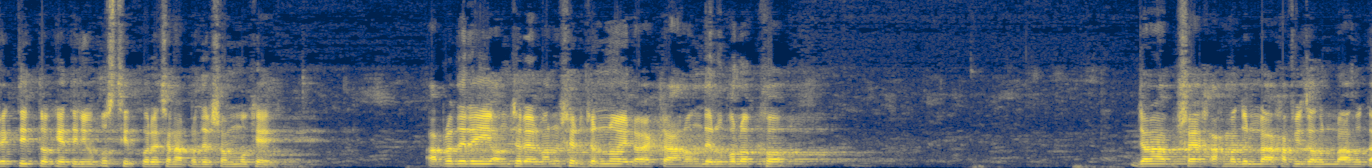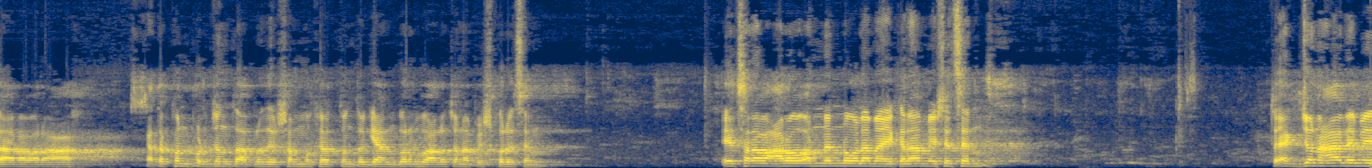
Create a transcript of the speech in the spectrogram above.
ব্যক্তিত্বকে তিনি উপস্থিত করেছেন আপনাদের সম্মুখে। আপনাদের এই অঞ্চলের মানুষের জন্য এটা একটা আনন্দের উপলক্ষ। জনাব শেখ আহমদুল্লাহ হাফিজাহুল্লাহ তালাহ এতক্ষণ পর্যন্ত আপনাদের সম্মুখে অত্যন্ত জ্ঞান গর্ভ আলোচনা পেশ করেছেন। এছাড়াও আরও অন্যান্য ওলামা একরাম এসেছেন। তো একজন আলেমে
